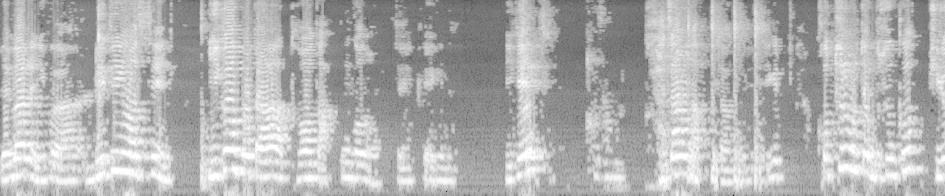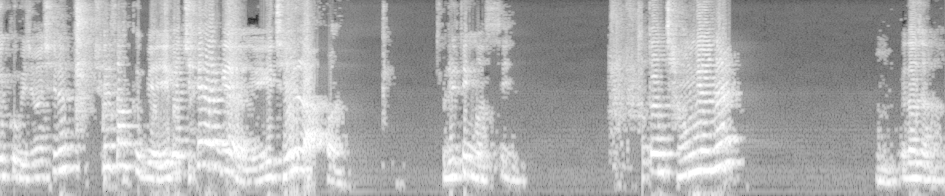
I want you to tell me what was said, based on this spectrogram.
내 말은 이거야. reading a scene. 이거보다 더 나쁜 건 없대. 그 얘기는. 이게 가장 나쁘다고. 이게 겉으로 볼 때 무슨 급? 비교급이지만 실은 최상급이야. 얘가 최악이야. 이게 제일 나빠. a scene. 어떤 장면을 응, 이러잖아.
